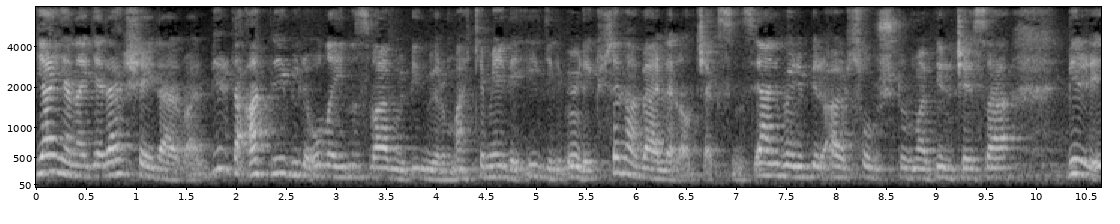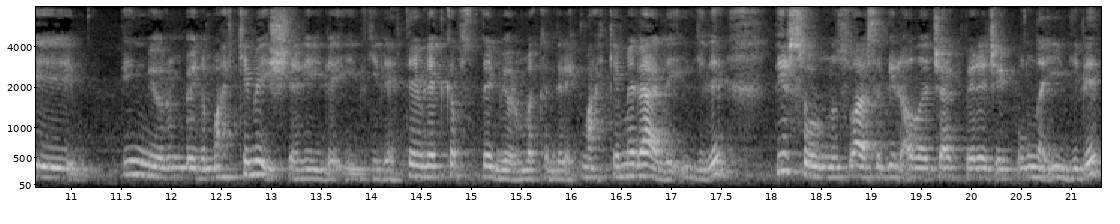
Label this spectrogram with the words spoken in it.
yan yana gelen şeyler var. Bir de adli bir olayınız var mı bilmiyorum. Mahkemeyle ilgili böyle güzel haberler alacaksınız. Yani böyle bir soruşturma, bir ceza, bir e, bilmiyorum böyle mahkeme işleriyle ilgili, devlet kapısı demiyorum bakın direkt mahkemelerle ilgili bir sorunuz varsa bir alacak verecek bununla ilgili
